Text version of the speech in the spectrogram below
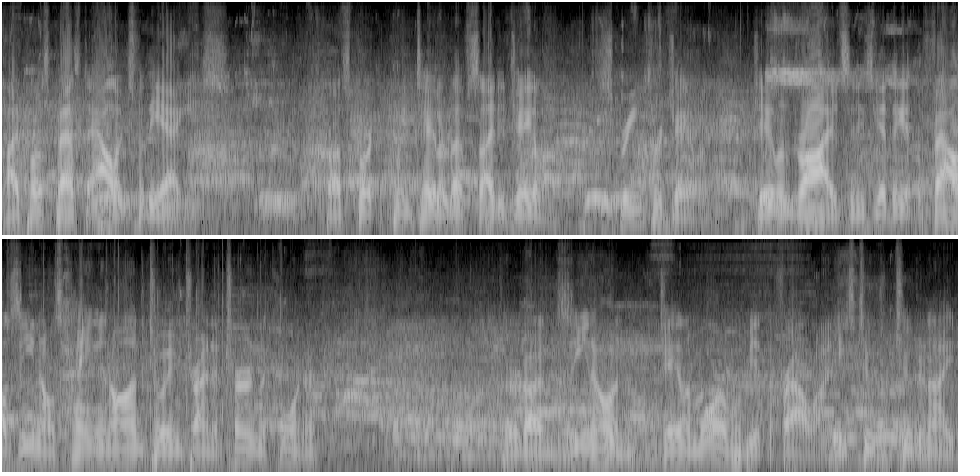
High post pass to Alex for the Aggies. Cross court to Quinn Taylor, left side to Jalen. Screen for Jalen. Jalen drives and he's getting to get the foul. Zeno's hanging on to him, trying to turn the corner. Third on Zeno, and Jalen Moore will be at the foul line. He's two for two tonight.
